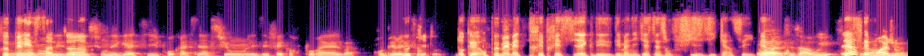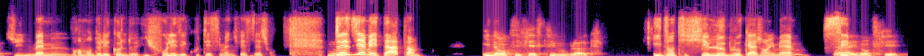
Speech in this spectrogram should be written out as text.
Repérer les symptômes. Les émotions négatives, procrastination, les effets corporels, voilà. Repérer les symptômes. Donc, on peut même être très précis avec des, manifestations physiques. Hein. C'est hyper c'est ça, oui. D'ailleurs, c'est moi, je suis même vraiment de l'école de il faut les écouter, ces manifestations. Deuxième étape. Identifier ce qui vous bloque. Identifier le blocage en lui-même. C'est identifier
